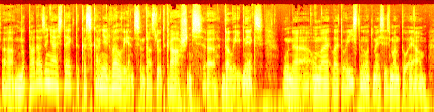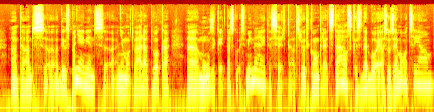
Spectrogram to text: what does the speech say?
Uh, nu, tādā ziņā es teiktu, ka skaņa ir vēl viens un tāds ļoti krāšņs uh, dalībnieks. Un, un lai, lai to īstenot, mēs izmantojām tādus divus paņēmienus, ņemot vērā to, ka mūzika ir tas, ko es minēju. Tas ir tāds ļoti konkrēts tēls, kas darbojas uz emocijām.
